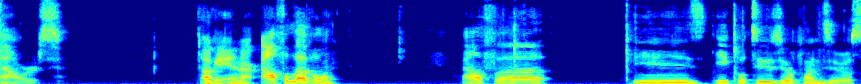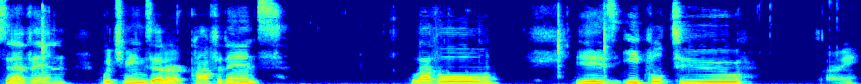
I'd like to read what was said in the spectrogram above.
hours. Okay, and our alpha level, alpha is equal to 0.07, which means that our confidence level is equal to, sorry,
